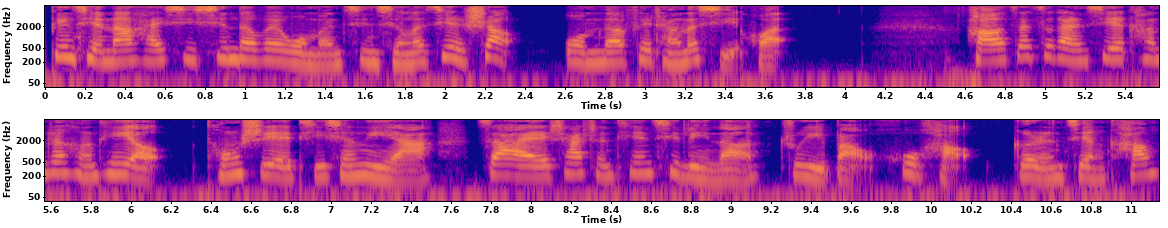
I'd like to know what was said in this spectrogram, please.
并且呢，还细心的为我们进行了介绍，我们呢非常的喜欢。好，再次感谢康振恒听友，同时也提醒你啊，在沙尘天气里呢，注意保护好个人健康。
